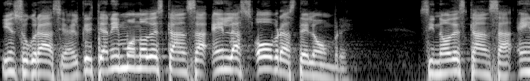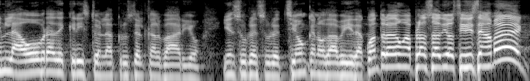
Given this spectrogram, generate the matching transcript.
y en su gracia. El cristianismo no descansa en las obras del hombre, sino descansa en la obra de Cristo en la cruz del Calvario y en su resurrección que nos da vida. ¿Cuánto le da un aplauso a Dios y dicen amén?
